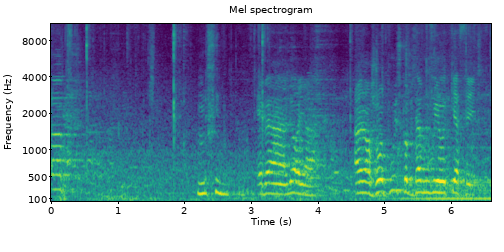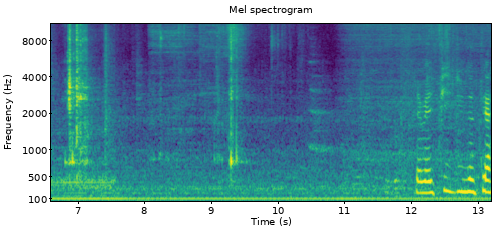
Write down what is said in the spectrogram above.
Hop. Merci beaucoup. Eh ben, de rien. Alors je repousse, comme ça vous voulez votre café. J'avais le fils du notaire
